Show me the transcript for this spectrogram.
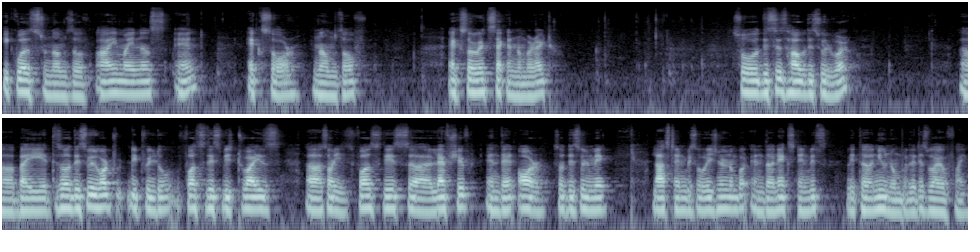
equals to nums of i minus n xor nums of XOR with second number right? So this is how this will work. Uh, by so this will what it will do? First this bitwise uh, sorry first this uh, left shift and then or. So this will make last 10 bits original number and the next 10 bits with a new number that is y of i.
